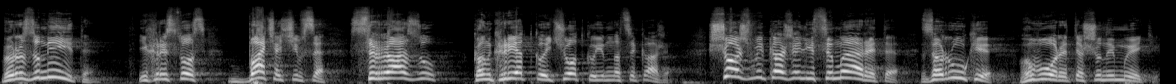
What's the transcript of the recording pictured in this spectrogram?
Ви розумієте? І Христос, бачачи все, сразу конкретно і чітко їм на це каже. Що ж ви, каже, ліцемерите, за руки говорите, що не миті?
